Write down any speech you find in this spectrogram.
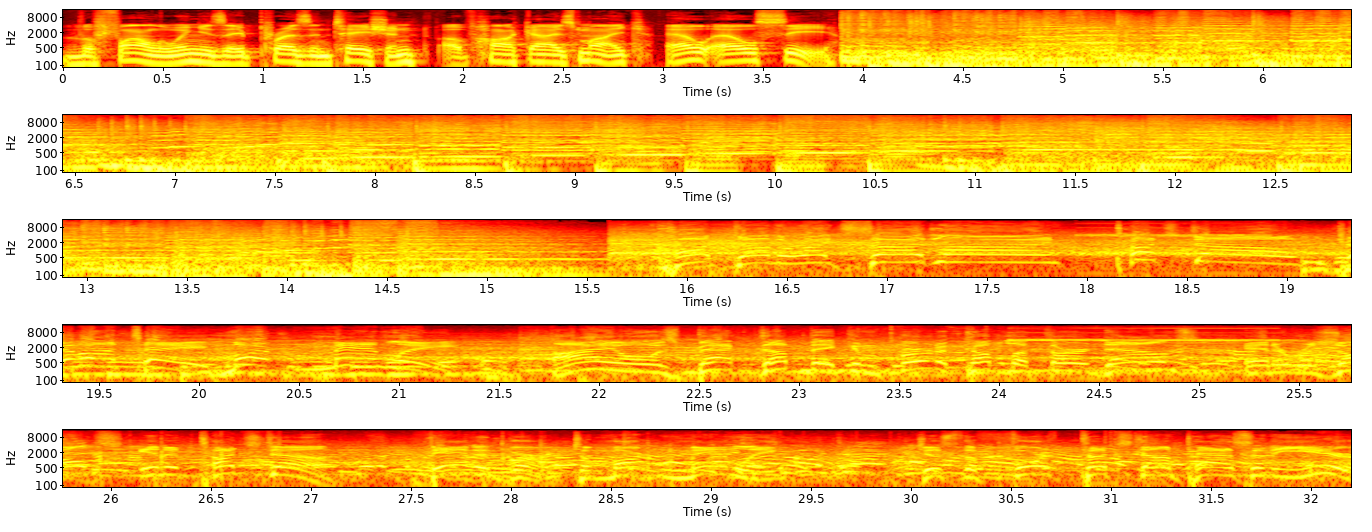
The following is a presentation of Hawkeyes Mike, LLC. Caught down the right sideline. Touchdown, Kevonte Martin Manley. Iowa was backed up. They convert a couple of third downs, and it results in a touchdown. Vandenberg to Martin Manley. Just the fourth touchdown pass of the year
